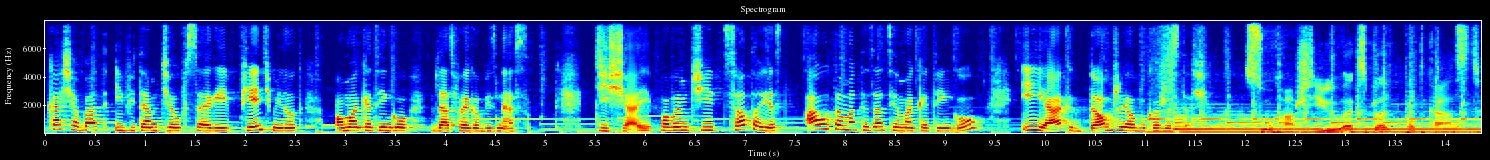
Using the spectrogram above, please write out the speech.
Kasia Bat i witam Cię w serii 5 minut o marketingu dla Twojego biznesu. Dzisiaj powiem Ci, co to jest automatyzacja marketingu i jak dobrze ją wykorzystać. Słuchasz You Expert Podcast.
